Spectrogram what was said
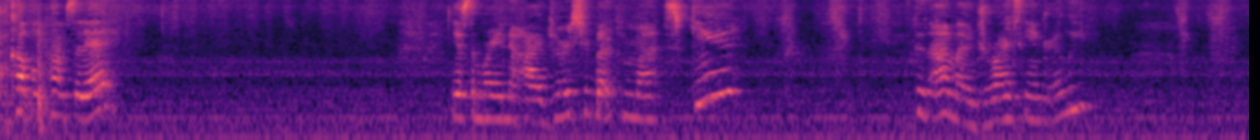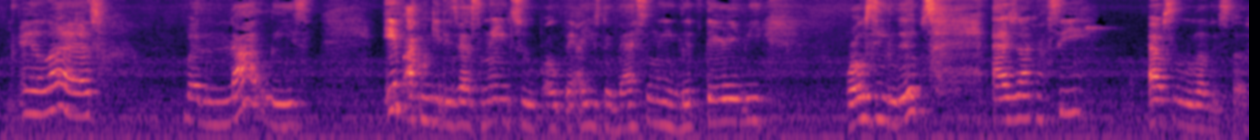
A couple pumps of that. Just to bring the hydration back to my skin. Because I'm a dry skin girly. And last but not least, if I can get this Vaseline tube open, I use the Vaseline Lip Therapy Rosy Lips. As y'all can see, absolutely love this stuff.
